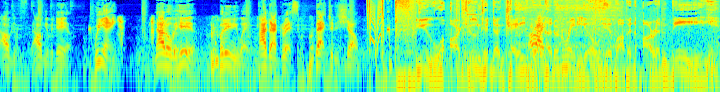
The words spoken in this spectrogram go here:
I'll give, I'll give a damn. We ain't. Not over here. But anyway, I digress. Back to the show. You are tuned to the K100 All right. Radio, hip hop and R&B.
